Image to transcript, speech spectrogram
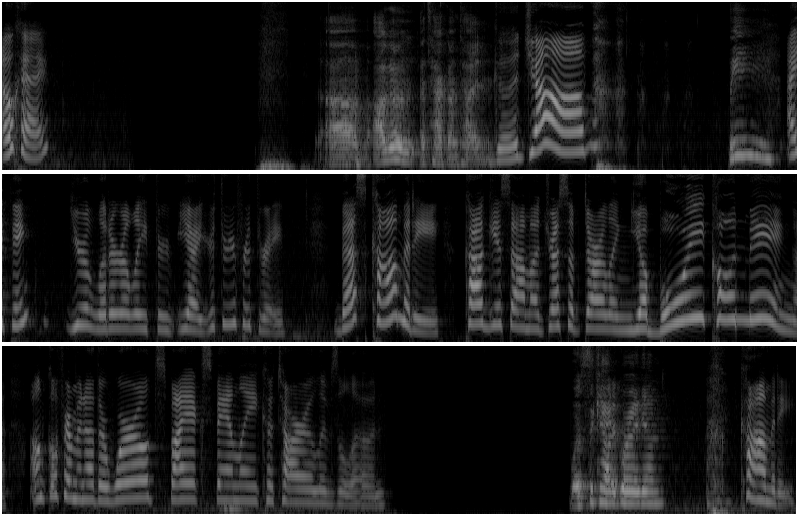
Okay. Um, I'll go Attack on Titan. Good job. Wee. I think you're literally through. Yeah, you're three for three. Best comedy: Kaguya-sama, Dress Up Darling, Ya Boy Kongming, Uncle from Another World, Spy X Family, Kotaro Lives Alone. What's the category again? Comedy.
